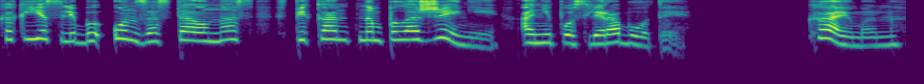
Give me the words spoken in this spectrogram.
Как если бы он застал нас в пикантном положении, а не после работы. Кайман.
